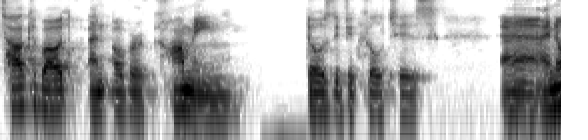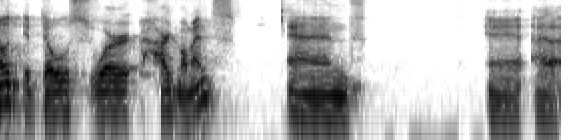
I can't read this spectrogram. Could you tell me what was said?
Talk about and overcoming those difficulties uh, i know those were hard moments and uh, uh,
